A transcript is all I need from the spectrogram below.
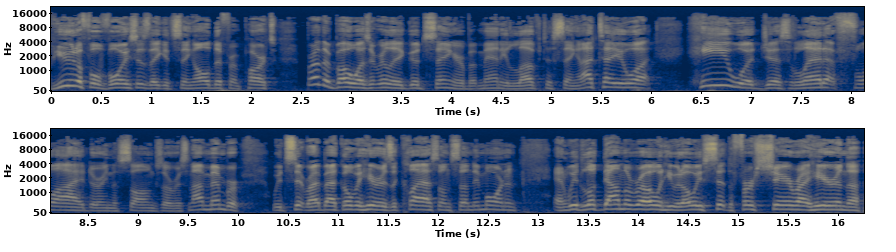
beautiful voices. They could sing all different parts. Brother Bo wasn't really a good singer, but man, he loved to sing. And I tell you what, he would just let it fly during the song service. And I remember we'd sit right back over here as a class on Sunday morning, and we'd look down the row, and he would always sit the first chair right here in the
